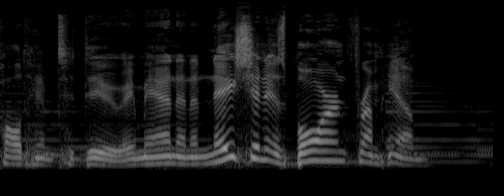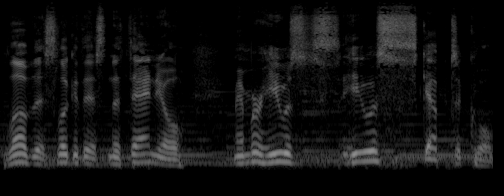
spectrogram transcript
called him to do. Amen. And a nation is born from him. Love this. Look at this. Nathanael, remember he was he was skeptical.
